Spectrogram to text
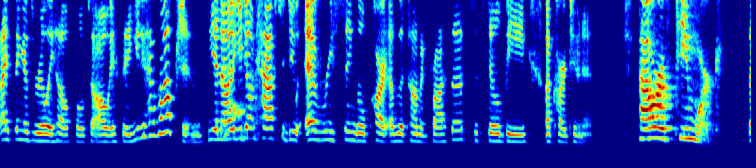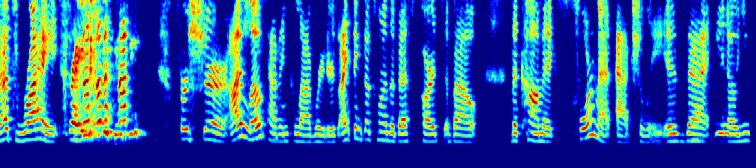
i think it's really helpful to always say you have options you know you don't have to do every single part of the comic process to still be a cartoonist. Power of teamwork. That's right. Right. For sure. I love having collaborators. I think that's one of the best parts about the comics format actually is mm-hmm. that you know you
